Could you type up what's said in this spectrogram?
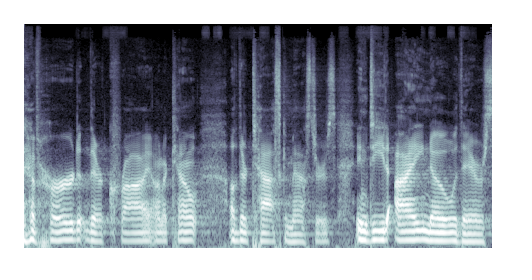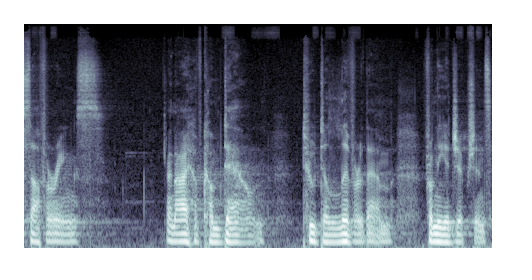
have heard their cry on account of their taskmasters. Indeed, I know their sufferings, and I have come down to deliver them from the Egyptians,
